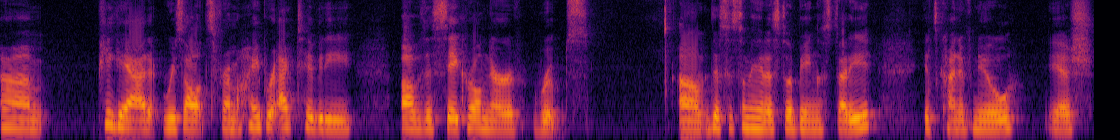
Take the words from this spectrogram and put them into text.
um, PGAD results from hyperactivity of the sacral nerve roots. Um, this is something that is still being studied. It's kind of new-ish.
